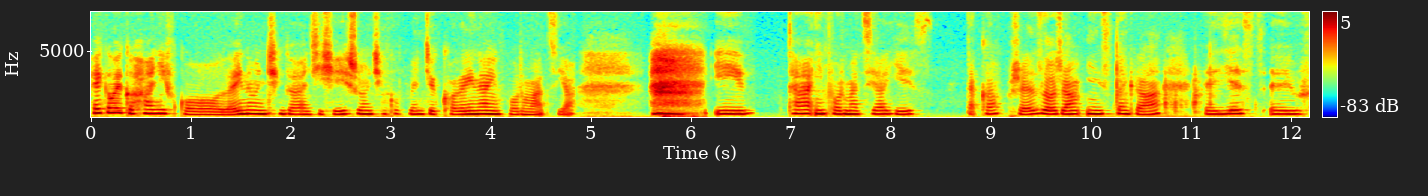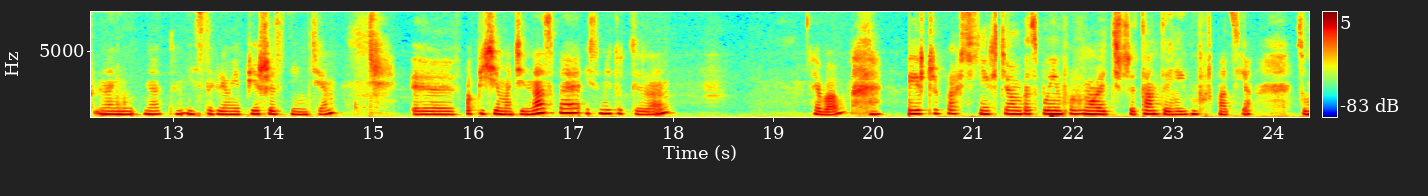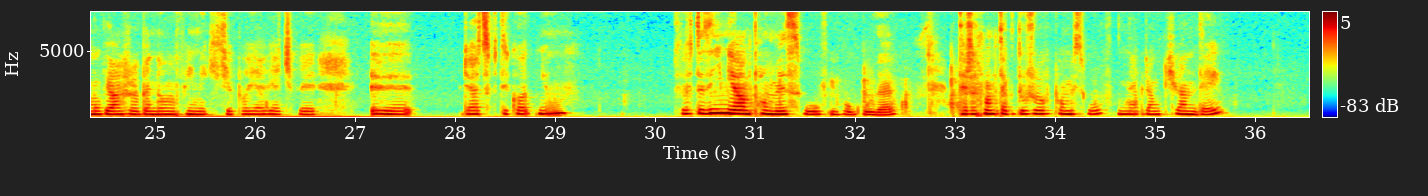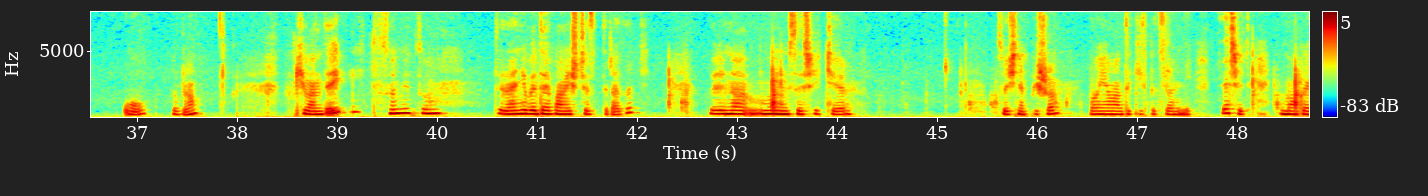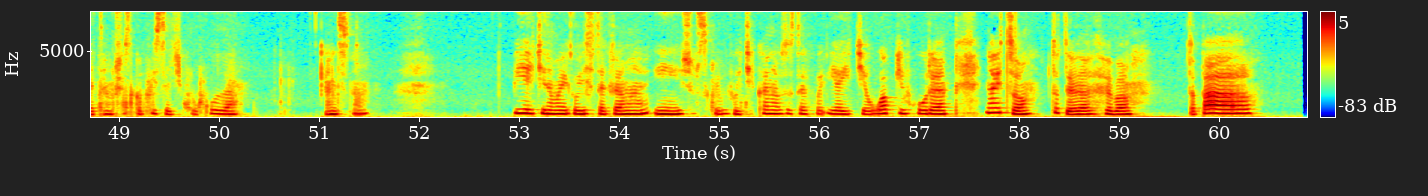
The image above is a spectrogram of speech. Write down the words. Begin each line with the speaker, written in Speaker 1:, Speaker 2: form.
Speaker 1: Hejka moi kochani, w kolejnym odcinku, a dzisiejszym odcinku będzie kolejna informacja. I ta informacja jest taka, że założyłam Instagrama. Y, Jest y, już na, na tym Instagramie pierwsze zdjęcie. Y, W opisie macie nazwę i w sumie to tyle. Chyba. Jeszcze właśnie chciałam Was poinformować, że tamta informacja, co mówiłam, że będą filmiki się pojawiać w, raz w tygodniu, wtedy nie miałam pomysłów i w ogóle. Teraz mam tak dużo pomysłów i nagram Q&A. O, dobra. Q&A i w sumie to tyle. Nie będę Wam jeszcze zdradzać. Na moim zeszycie coś napiszę, bo ja mam taki specjalny zeszyt i mogę tam wszystko pisać w ogóle. Więc no. Wbijajcie na mojego Instagrama i subskrybujcie kanał, zostawiajcie łapki w górę. No i co? To tyle chyba. To pa!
